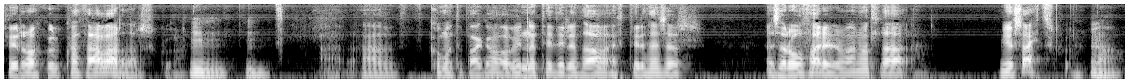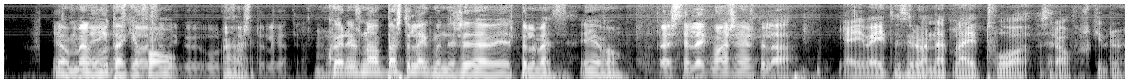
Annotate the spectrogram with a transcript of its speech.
fyrir okkur hvað það var þar sko Mm, mm. að, að koma tilbaka og vinna titilið þá eftir þessar þessar ófærir var náttúrulega mjög sætt sko Já, já menn þú ert ekki að fá... Hver er svona bestu leikmyndir sem þið við spila með í FH? Besti leikmaður sem ég spilaði? Já, ég veit að þurfa að nefna 1, 2, 3, skilur.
